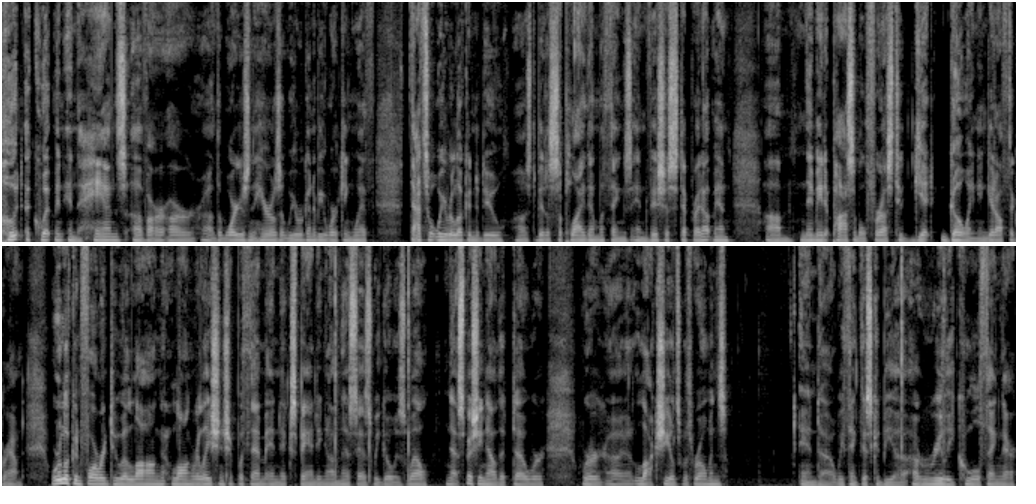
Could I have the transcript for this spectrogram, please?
put equipment in the hands of our, our uh, the warriors and the heroes that we were going to be working with. That's what we were looking to do uh, was to be able to supply them with things. And Vicious stepped right up, man. Um, they made it possible for us to get going and get off the ground. We're looking forward to a long, long relationship with them and expanding on this as we go as well. Now, especially now that uh, we're we're uh, lock shields with Romans and uh, we think this could be a, a really cool thing there.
